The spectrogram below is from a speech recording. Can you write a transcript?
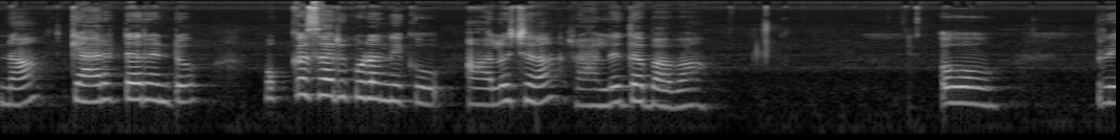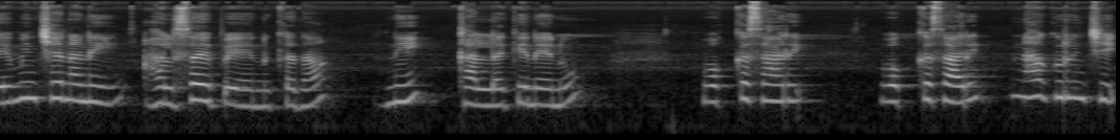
నా క్యారెక్టర్ ఏంటో ఒక్కసారి కూడా నీకు ఆలోచన రాలేదా బావా? ఓ ప్రేమించానని అలసైపోయాను కదా నీ కళ్ళకి నేను? ఒక్కసారి ఒక్కసారి నా గురించి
